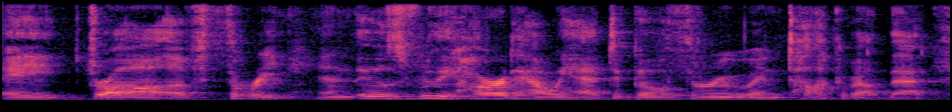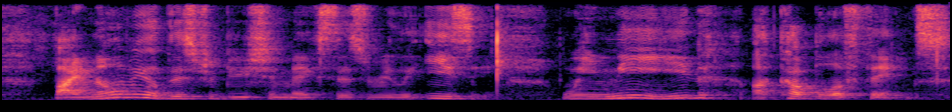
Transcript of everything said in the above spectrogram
a draw of three. And it was really hard how we had to go through and talk about that. Binomial distribution makes this really easy. We need a couple of things.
